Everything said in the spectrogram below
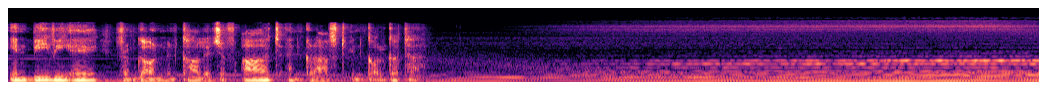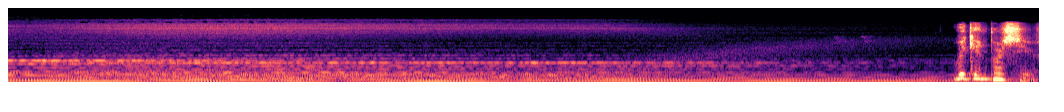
in BVA from Government College of Art and Craft in Kolkata. We can perceive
